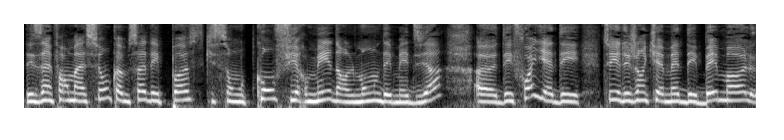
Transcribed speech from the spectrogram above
des, informations comme ça, des postes qui sont confirmés dans le monde des médias, euh, des fois il y a des tu sais il y a des gens qui émettent des bémols.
